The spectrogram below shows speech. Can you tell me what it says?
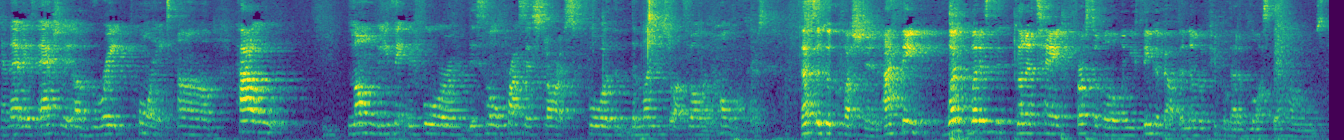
And that is actually a great point. Um, how long do you think before this whole process starts for the, the money to start flowing to homeowners? That's a good question. I think what what is it going to take? First of all, when you think about the number of people that have lost their homes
